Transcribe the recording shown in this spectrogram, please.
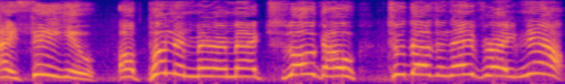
I see you. Opponent Miramax logo 2008 right now.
